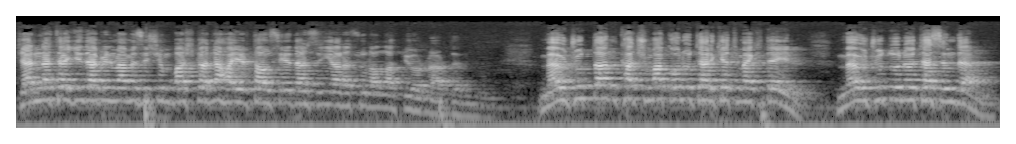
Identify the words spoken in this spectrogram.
Cennete gidebilmemiz için başka ne hayır tavsiye edersin ya Resulallah diyorlardı. Mevcuttan kaçmak onu terk etmek değil, mevcudun ötesinde.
